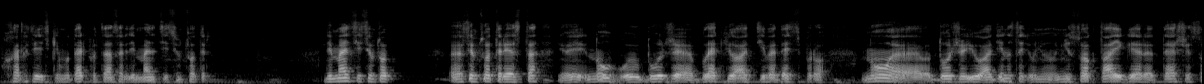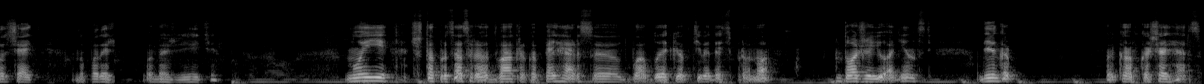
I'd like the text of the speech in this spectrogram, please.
характеристики. Модель процессора Dimensity 700, Dimensity 700 700 ну, дуже Black UI TV10 Pro. Ну, дуже U11, Unisoc Tiger T606. Ну, подожди, подождите. Ну и частота процессора 2,5 Гц, 2 Black Active 10 Pro, но U11 1,6 Гц.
